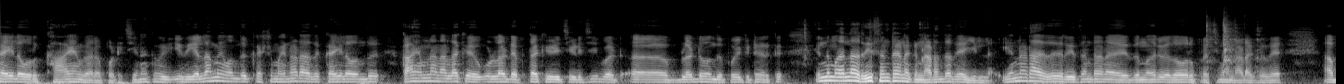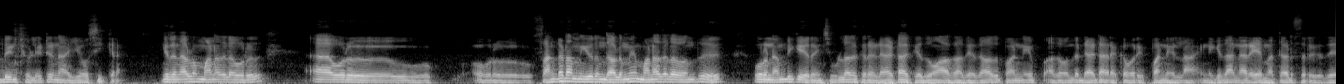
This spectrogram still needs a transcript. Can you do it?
கையில் ஒரு காயம் வேறப்பட்டுச்சு எனக்கு இது எல்லாமே வந்து கஷ்டமாக என்னடா அது கையில் வந்து காயம்னா நல்லா உள்ள டெப்த்தாக கிழிச்சிடுச்சு பட் ப்ளட்டு வந்து போய்கிட்டே இருக்குது இந்த மாதிரிலாம் ரீசெண்டாக எனக்கு நடந்ததே இல்லை. என்னடா இது ரீசெண்டாக இது மாதிரி ஏதோ ஒரு பிரச்சனை நடக்குது அப்படின்னு சொல்லிட்டு நான் யோசிக்கிறேன். இருந்தாலும் மனதில் ஒரு ஒரு ஒரு சங்கடம் இருந்தாலுமே மனதில் வந்து ஒரு நம்பிக்கை இருந்துச்சு. உள்ளே இருக்கிற டேட்டாக்கு எதுவும் ஆகாது. ஏதாவது பண்ணி அதை வந்து டேட்டா ரெக்கவரி பண்ணிடலாம். இன்றைக்கி தான் நிறைய மெத்தட்ஸ் இருக்குது.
